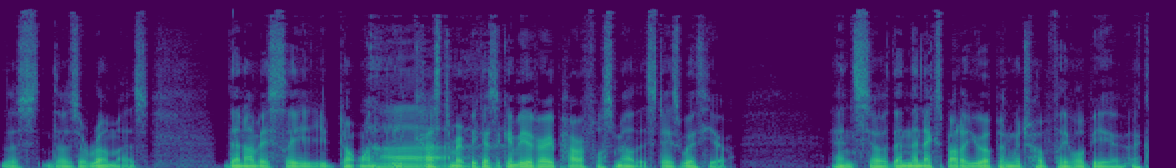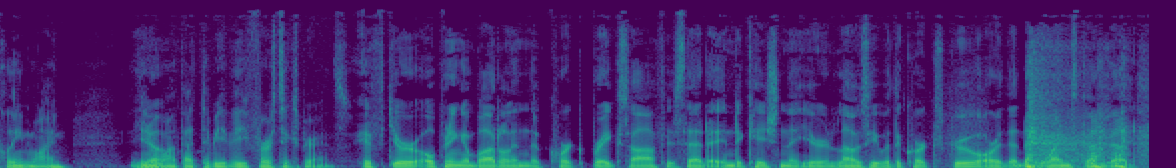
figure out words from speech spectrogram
those those aromas, then obviously you don't want the customer Ah. because it can be a very powerful smell that stays with you. And so, then the next bottle you open, which hopefully will be a, a clean wine, you, You know- want that to be the first experience. If you're opening a bottle and the cork breaks off, is that an indication that you're lousy with the corkscrew or that the wine's gone bad?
